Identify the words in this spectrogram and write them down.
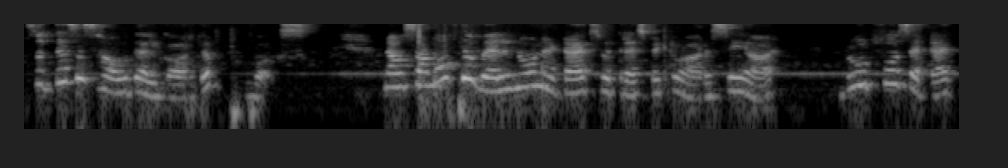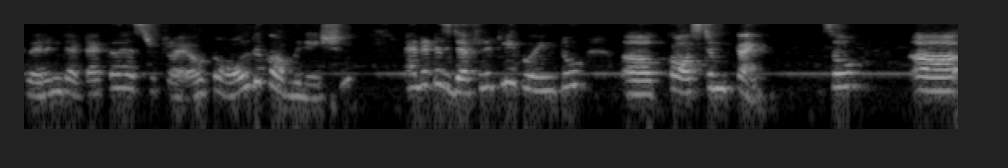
So this is how the algorithm works. Now some of the well-known attacks with respect to RSA are brute force attack wherein the attacker has to try out all the combination and it is definitely going to uh, cost him time. So uh,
